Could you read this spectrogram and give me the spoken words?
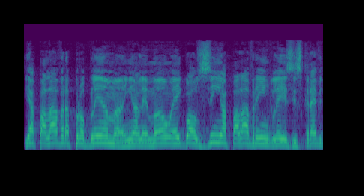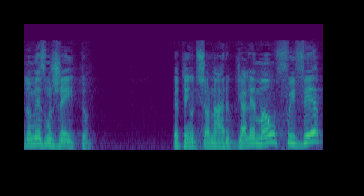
E a palavra problema em alemão é igualzinho à palavra em inglês, escreve do mesmo jeito. Eu tenho o dicionário de alemão, fui ver,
